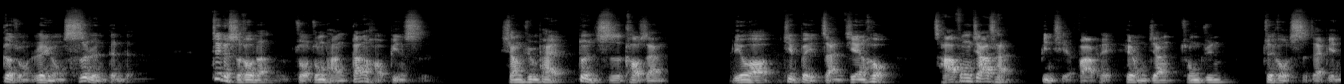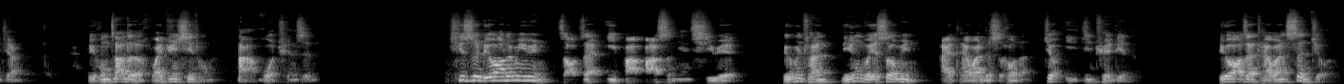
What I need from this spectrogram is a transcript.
各种任用私人等等。这个时候呢，左宗棠刚好病死，湘军派顿失靠山，刘敖既被斩监后查封家产，并且发配黑龙江充军，最后死在边疆。李鸿章的淮军系统大获全胜。其实刘敖的命运早在一八八四年七月，刘铭传临危受命来台湾的时候呢，就已经确定了。刘敖在台湾甚久，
